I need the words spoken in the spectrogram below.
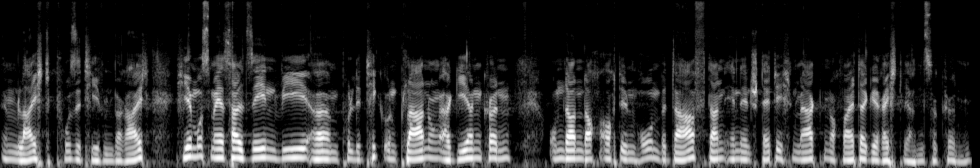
im leicht positiven Bereich. Hier muss man jetzt halt sehen, wie ähm, Politik und Planung agieren können, um dann doch auch dem hohen Bedarf dann in den städtischen Märkten noch weiter gerecht werden zu können.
